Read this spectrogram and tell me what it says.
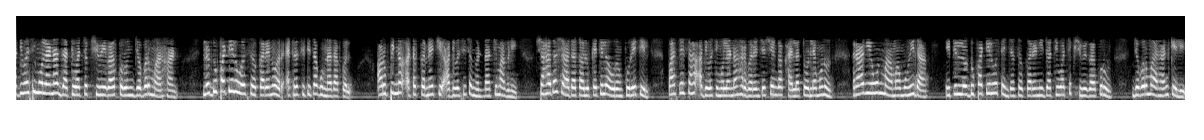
आदिवासी मुलांना जातीवाचक शिवीगाळ करून जबर मारहाण. लड्डू पाटील व सहकाऱ्यांवर अॅट्रॉसिटीचा गुन्हा दाखल. आरोपींना अटक करण्याची आदिवासी संघटनाची मागणी. शहादा शहादा तालुक्यातील औरंगपूर येथील पाच ते सहा आदिवासी मुलांना हरभऱ्यांच्या शेंगा खायला तोडल्या म्हणून राग येऊन मामा मोहिदा येथील लड्डू पाटील व त्यांच्या सहकाऱ्यांनी जातीवाचक शिवीगाळ करून जबर मारहाण केली.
